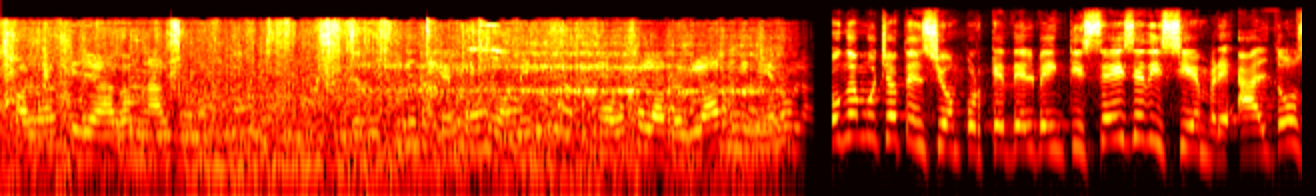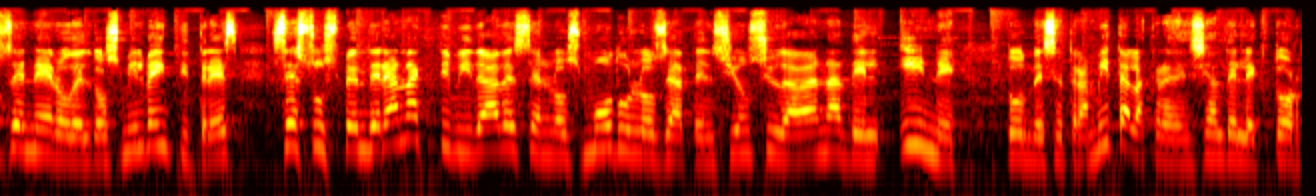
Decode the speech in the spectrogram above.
Ojalá que ya hagan algo. Ponga mucha atención porque del 26 de diciembre al 2 de enero del 2023 se suspenderán actividades en los módulos de atención ciudadana del INE, donde se tramita la credencial del lector.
